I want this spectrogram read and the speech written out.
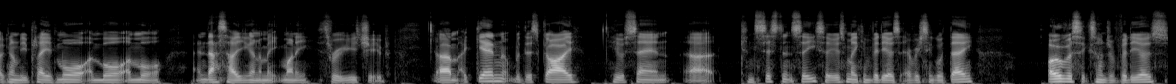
are going to be played more and more and more, and that's how you're going to make money through YouTube. Um, again, with this guy, he was saying uh, consistency. So he was making videos every single day, over 600 videos.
